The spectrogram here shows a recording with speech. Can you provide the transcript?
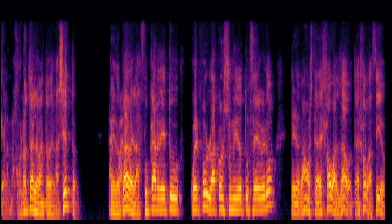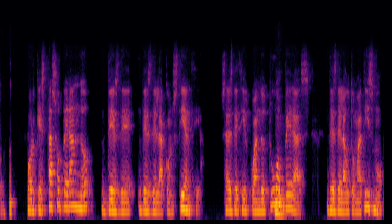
que a lo mejor no te has levantado del asiento. Pero claro, el azúcar de tu cuerpo lo ha consumido tu cerebro, pero vamos, te ha dejado baldado, te ha dejado vacío. Porque estás operando desde, desde la conciencia. O sea, es decir, cuando tú mm. operas desde el automatismo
